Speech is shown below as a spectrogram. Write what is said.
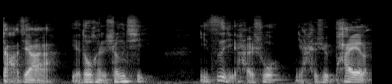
大家呀也都很生气。你自己还说你还去拍了，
